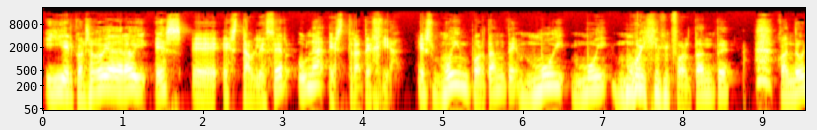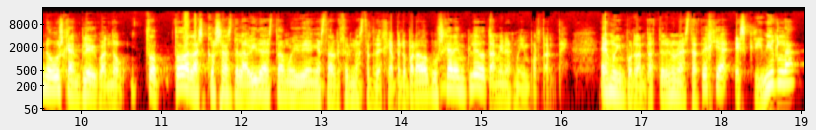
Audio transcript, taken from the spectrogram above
y el consejo que voy a dar hoy es eh, establecer una estrategia. Es muy importante, muy, muy, muy importante cuando uno busca empleo y cuando todas las cosas de la vida está muy bien establecer una estrategia, pero para buscar empleo también es muy importante. Es muy importante tener una estrategia, escribirla,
